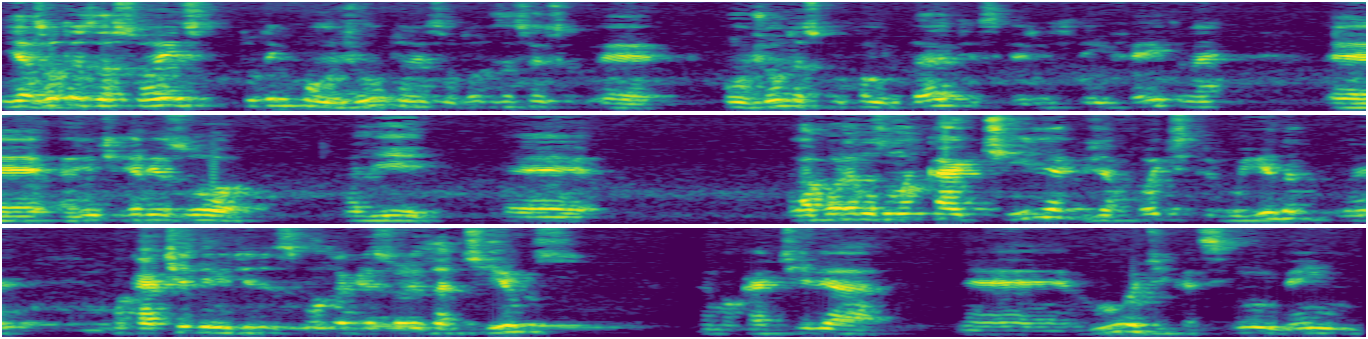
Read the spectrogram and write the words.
E as outras ações, tudo em conjunto, né, são todas ações é, conjuntas, concomitantes que a gente tem feito. Né? É, a gente realizou ali, é, elaboramos uma cartilha que já foi distribuída, né? uma cartilha de medidas contra agressores ativos, é uma cartilha é, lúdica, assim, bem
